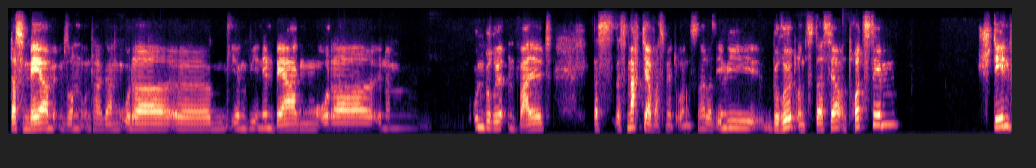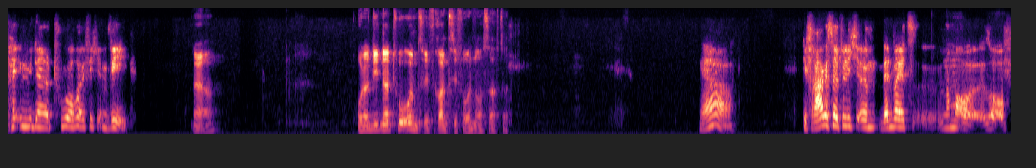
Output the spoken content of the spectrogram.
das Meer mit dem Sonnenuntergang oder äh, irgendwie in den Bergen oder in einem unberührten Wald. Das, das macht ja was mit uns. Ne? Das irgendwie berührt uns das ja. Und trotzdem stehen wir irgendwie der Natur häufig im Weg. Ja. Oder die Natur uns, wie Franzi vorhin auch sagte. Ja, die Frage ist natürlich, ähm, wenn wir jetzt äh, nochmal so auf,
